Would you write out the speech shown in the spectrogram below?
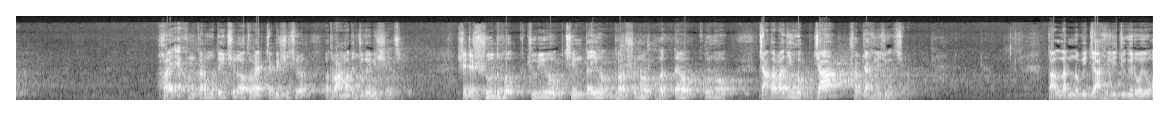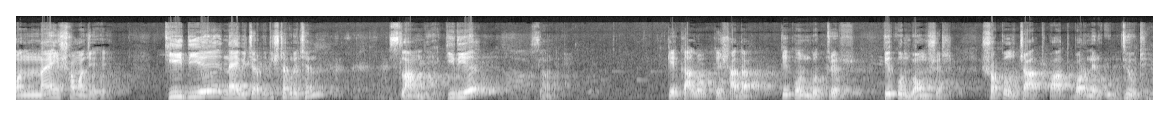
হয় এখনকার মতোই ছিল, অথবা একটা বেশি ছিল, অথবা আমাদের যুগে বেশি আছে। সেটা সুদ হোক, চুরি হোক, ছিনতাই হোক, ধর্ষণ হোক, হত্যা হোক, খুন হোক, চাঁদাবাজি হোক, যা সব জাহিলি যুগে ছিল। তো আল্লাহ নবী জাহিলি যুগের ওই অন্যায় সমাজে কি দিয়ে ন্যায় বিচার প্রতিষ্ঠা করেছেন? ইসলাম দিয়ে। কি দিয়ে? ইসলাম দিয়ে। কে কালো, কে সাদা, কে কোন গোত্রের, কে কোন বংশের, সকল জাতপাত বর্ণের ঊর্ধ্বে উঠে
